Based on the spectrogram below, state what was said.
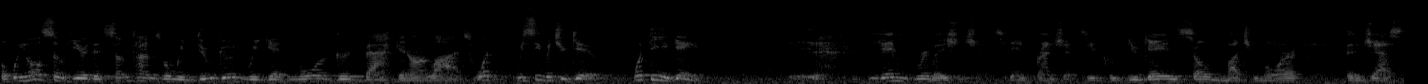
but we also hear that sometimes when we do good, we get more good back in our lives. What we see what you give. What do you gain? You gain relationships, you gain friendships, you you gain so much more than just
